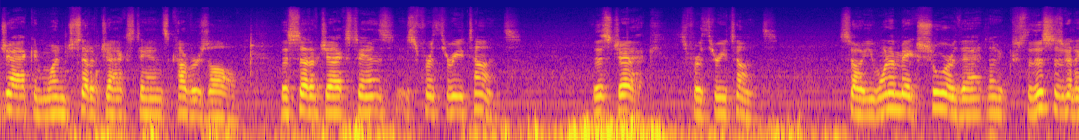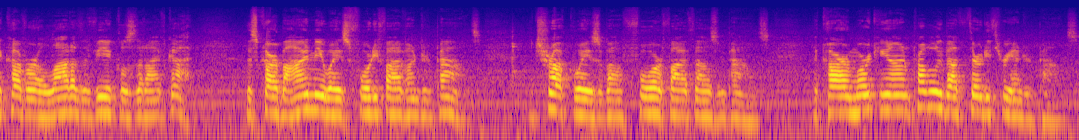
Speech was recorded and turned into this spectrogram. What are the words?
jack and one set of jack stands covers all. This set of jack stands is for three tons. This jack is for three tons. So you want to make sure that, like, so this is going to cover a lot of the vehicles that I've got. This car behind me weighs 4,500 pounds. The truck weighs about four or 5,000 pounds. The car I'm working on, probably about 3,300 pounds.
